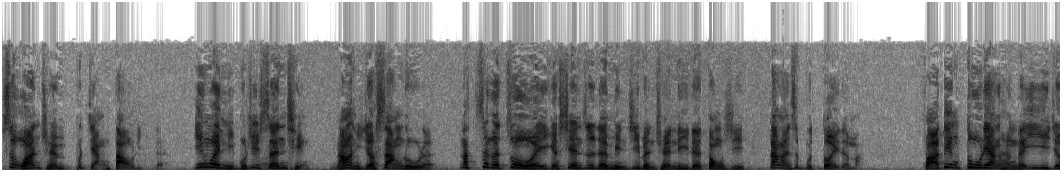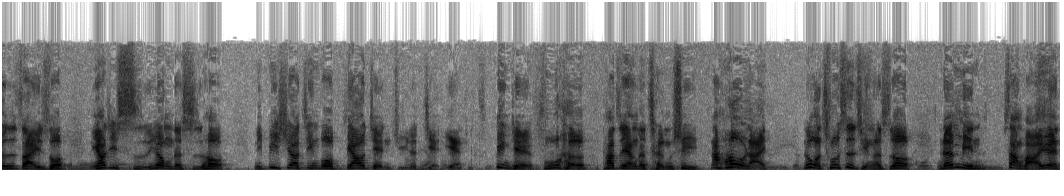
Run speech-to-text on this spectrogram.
是完全不讲道理的，因为你不去申请，然后你就上路了，那这个作为一个限制人民基本权利的东西，当然是不对的嘛。法定度量衡的意义就是在于说，你要去使用的时候，你必须要经过标检局的检验，并且符合他这样的程序。那后来如果出事情的时候，人民上法院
